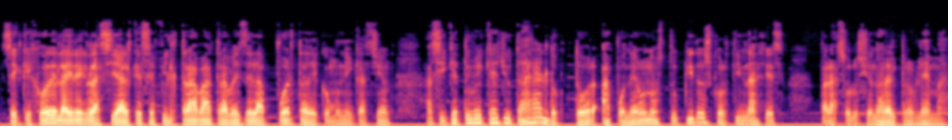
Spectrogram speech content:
se quejó del aire glacial que se filtraba a través de la puerta de comunicación, así que tuve que ayudar al doctor a poner unos tupidos cortinajes para solucionar el problema.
